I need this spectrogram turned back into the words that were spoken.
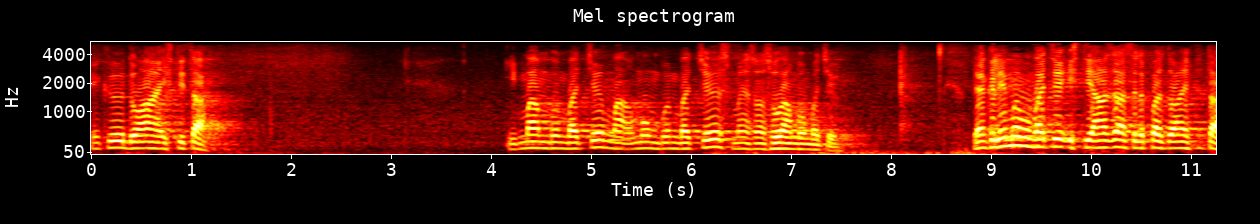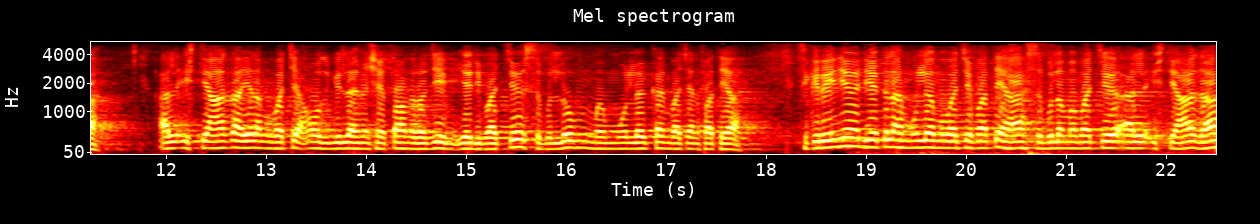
Itu doa iftitah. Imam pun baca, makmum pun baca, semuanya seorang-seorang pun baca. Yang kelima membaca isti'azah selepas doa iftitah. Al-isti'azah ialah membaca auzubillahi minasyaitonirrajim. Ia dibaca sebelum memulakan bacaan Fatihah. Sekiranya dia telah mula membaca Fatihah sebelum membaca al-isti'azah,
